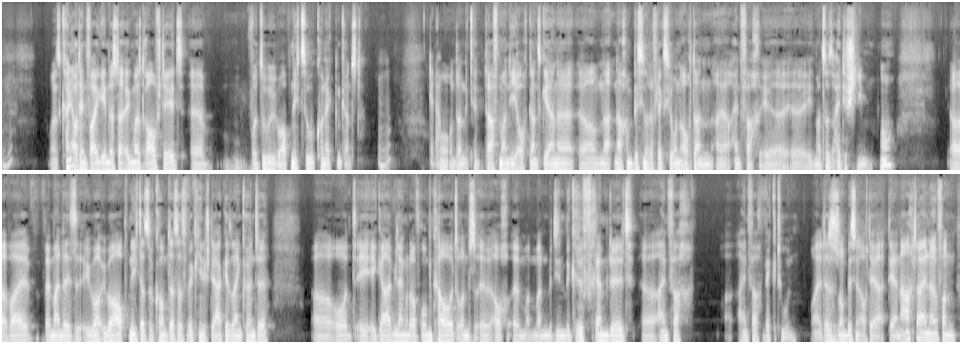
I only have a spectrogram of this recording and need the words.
Mhm. Und es kann ja auch den Fall geben, dass da irgendwas draufsteht, äh, wo du überhaupt nicht zu connecten kannst. Mhm. Genau. Und dann darf man die auch ganz gerne äh, nach, nach ein bisschen Reflexion auch dann äh, einfach äh, äh, mal zur Seite schieben. Ne? Äh, weil wenn man das über, überhaupt nicht dazu kommt, dass das wirklich eine Stärke sein könnte, äh, und e egal wie lange man drauf rumkaut und äh, auch äh, man mit diesem Begriff fremdelt, einfach einfach wegtun. Weil das ist so ein bisschen auch der, der Nachteil ne, von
